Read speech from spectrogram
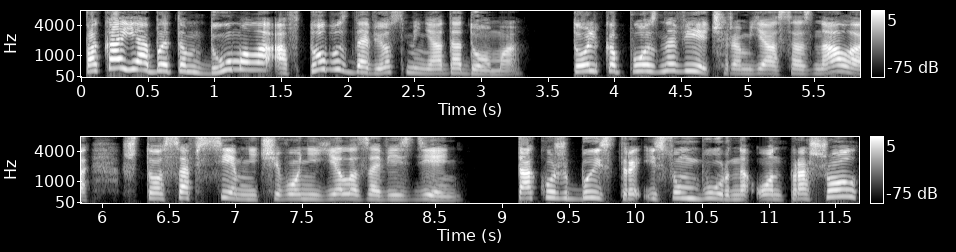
Пока я об этом думала, автобус довез меня до дома. Только поздно вечером я осознала, что совсем ничего не ела за весь день. Так уж быстро и сумбурно он прошел,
